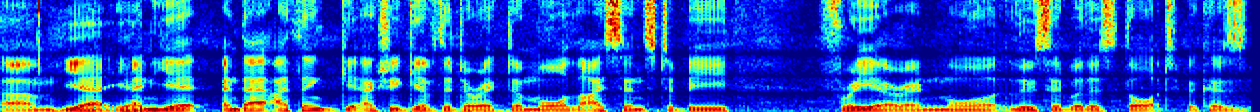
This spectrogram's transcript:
Um, yeah yeah And yet, and that I think actually gives the director more license to be freer and more lucid with his thought, because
